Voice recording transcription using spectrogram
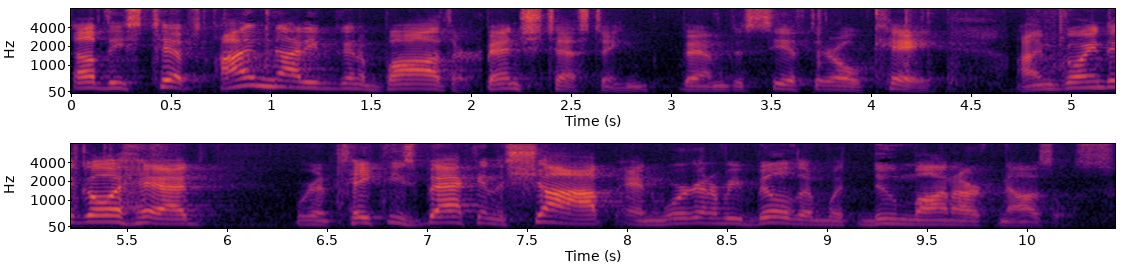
of these tips, I'm not even going to bother bench testing them to see if they're okay. I'm going to go ahead, we're going to take these back in the shop, and we're going to rebuild them with new Monark nozzles.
